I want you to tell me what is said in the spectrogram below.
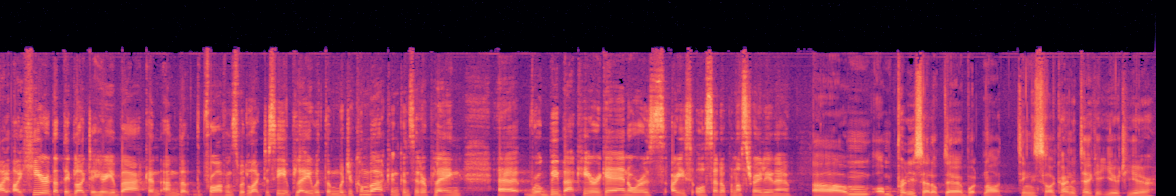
I, I, hear that they'd like to hear you back and, and the, the, province would like to see you play with them. Would you come back and consider playing uh, rugby back here again, or is, are you all set up in Australia now? Um, I'm pretty set up there, but not things. I kind of take it year to year.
